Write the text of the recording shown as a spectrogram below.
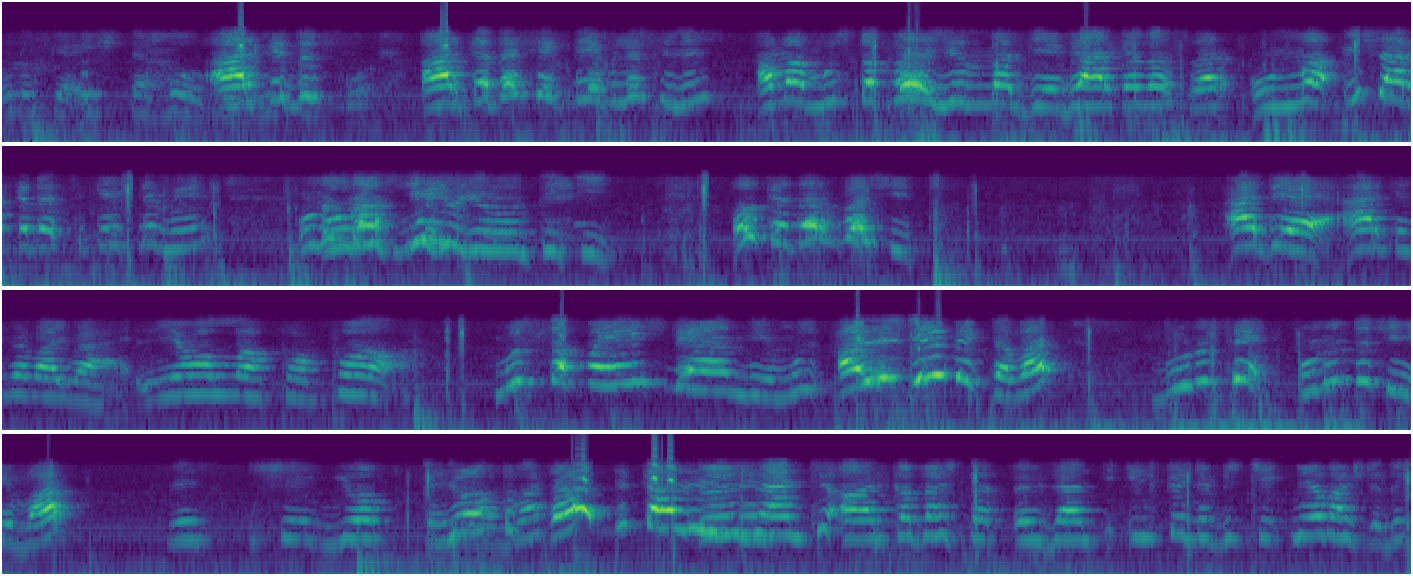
unut- ya işte bu. Arkadaş, bu. arkadaş ekleyebilirsiniz. Ama Mustafa Yılmaz diye bir arkadaş var. Onunla hiç arkadaşlık eklemeyin. Onu Orası çocuğun teki. O kadar basit. Hadi herkese bay bay. Eyvallah pampa. Mustafa'yı hiç beğenmiyorum. Ali Zeybek de var. Bunun, fe- onun da şeyi var. Ve şey yok. YouTube'da bir tane. Özenti arkadaşlar özenti. İlk önce biz çekmeye başladık.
